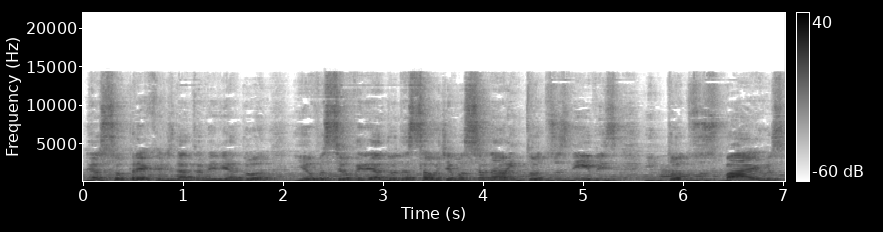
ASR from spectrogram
né? Eu sou pré-candidato a vereador e eu vou ser o vereador da saúde emocional em todos os níveis, em todos os bairros,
